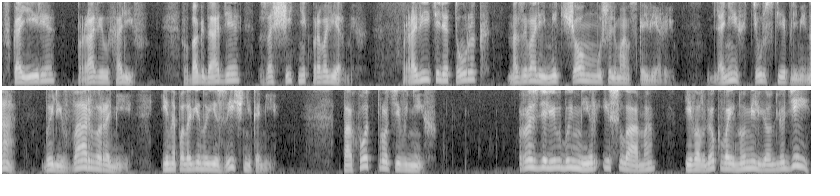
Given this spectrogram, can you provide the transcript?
В Каире правил халиф, в Багдаде — защитник правоверных. Правителя турок называли мечом мусульманской веры. Для них тюркские племена были варварами и наполовину язычниками. Поход против них разделил бы мир ислама и вовлек в войну миллион людей.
